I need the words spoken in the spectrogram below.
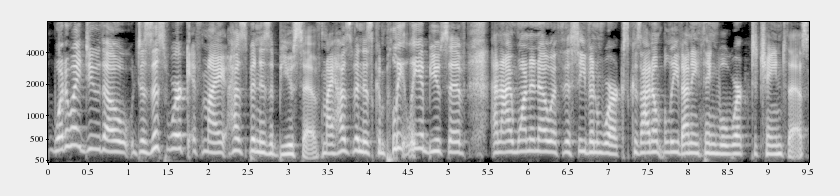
What do I do though? Does this work if my husband is abusive? My husband is completely abusive and I want to know if this even works because I don't believe anything will work to change this.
